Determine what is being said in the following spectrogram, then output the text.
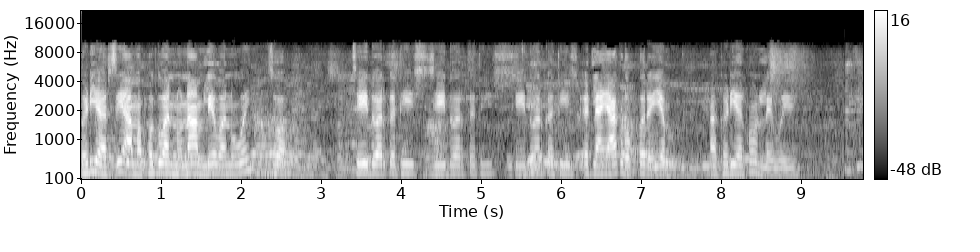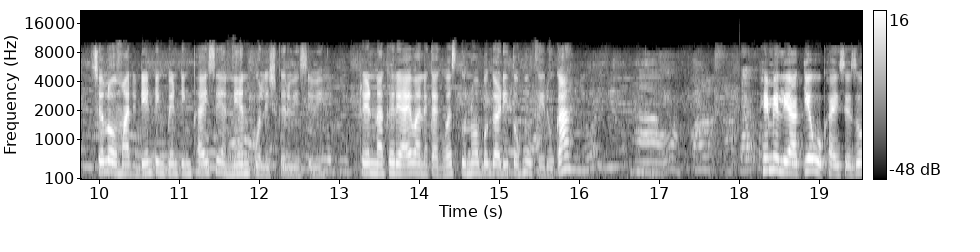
ઘડિયાળ છે. આમાં ભગવાનનું નામ લેવાનું હોય. જો. જય દ્વારકાધીશ જય દ્વારકાધીશ જય દ્વારકાધીશ. એટલે અહીંયા આંકડો ફરે એમ. આ ઘડિયાળ કોણ લેવું એવી ચલો મારી ડેન્ટિંગ પેન્ટિંગ થાય છે નેન પોલિશ કરવી છે એવી. ફ્રેન્ડના ઘરે આવ્યા ને કાંઈક વસ્તુ ન બગાડી તો શું કર્યું કા? ફેમિલી આ કેવું ખાય છે? જો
